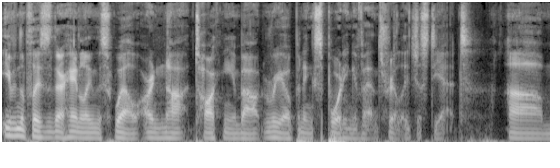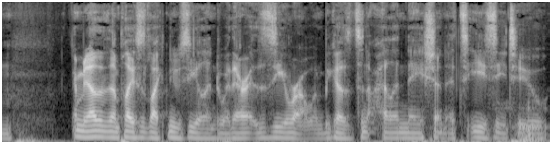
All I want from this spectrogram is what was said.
even the places they're handling this well are not talking about reopening sporting events really just yet. Um, I mean, other than places like New Zealand where they're at zero, and because it's an island nation, it's easy to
